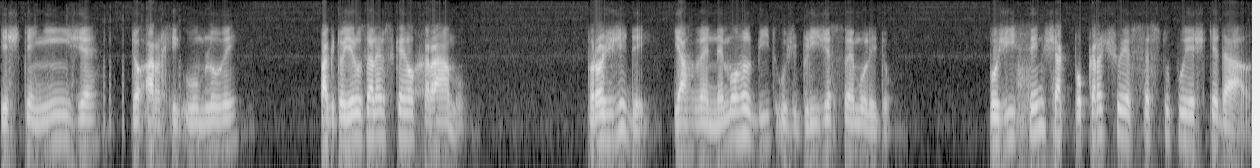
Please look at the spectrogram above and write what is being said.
ještě níže do archy úmluvy, pak do jeruzalemského chrámu. Pro Židy Jahve nemohl být už blíže svému lidu. Boží syn však pokračuje v sestupu ještě dál.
